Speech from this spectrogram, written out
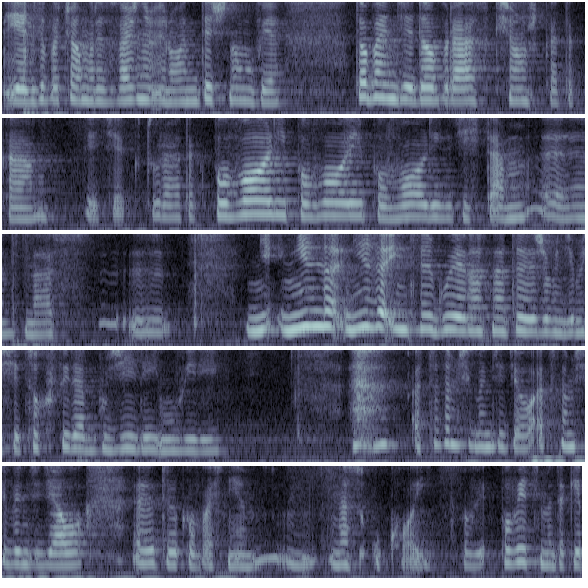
jak zobaczyłam rozważną i romantyczną, mówię, to będzie dobra książka taka, wiecie, która tak powoli, powoli, powoli gdzieś tam y, nas z, nie, nie, nie zaintryguje nas na tyle, że będziemy się co chwilę budzili i mówili a co tam się będzie działo, a co tam się będzie działo, e, tylko właśnie mm, nas ukoi. Powiedzmy takie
